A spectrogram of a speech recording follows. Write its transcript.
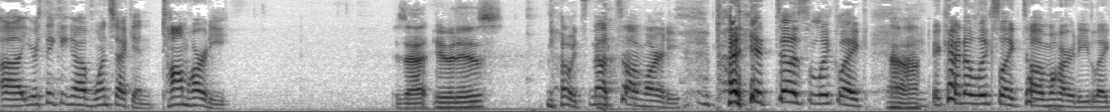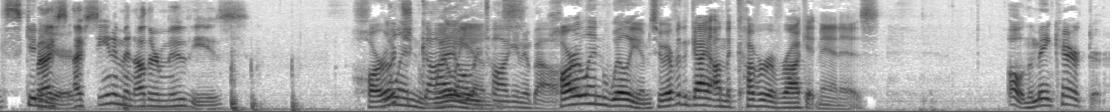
Uh, you're thinking of one second, Tom Hardy. Is that who it is? No, it's not Tom Hardy, but it does look like. Uh, It kind of looks like Tom Hardy, like but I've. I've seen him in other movies. Harland Which guy are we Williams. talking about? Harland Williams, whoever the guy on the cover of Rocket Man is. oh, the main character.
